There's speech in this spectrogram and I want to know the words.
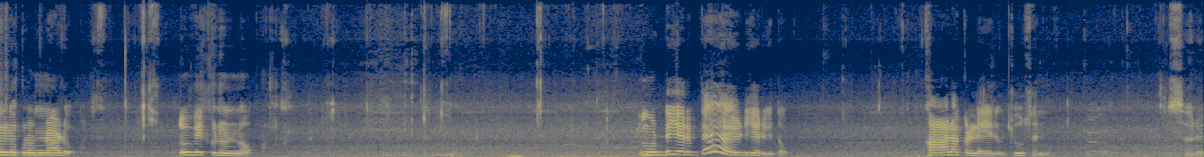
వీడు ఇక్కడ ఉన్నాడు. నువ్వు ఇక్కడ ఉన్నావు. ముడ్డు జరిపితే ఇటు జరుగుతావు. కాలు అక్కడ లేదు చూసండి సరే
